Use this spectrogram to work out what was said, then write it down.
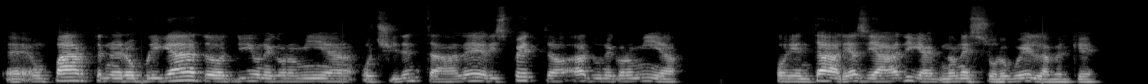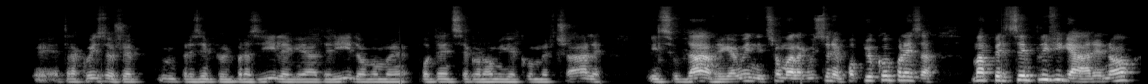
eh, un partner obbligato di un'economia occidentale rispetto ad un'economia orientale asiatica, non è solo quella perché eh, tra questo c'è mm, per esempio il Brasile che ha aderito come potenza economica e commerciale, il Sudafrica, quindi insomma la questione è un po' più complessa, ma per semplificare, no?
